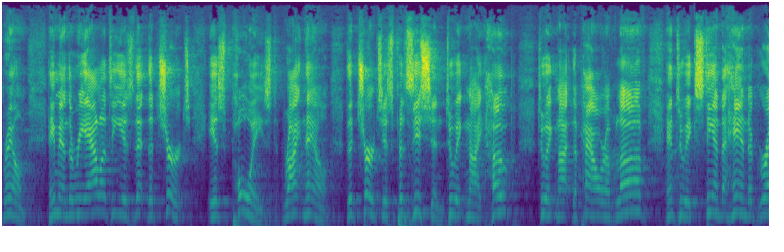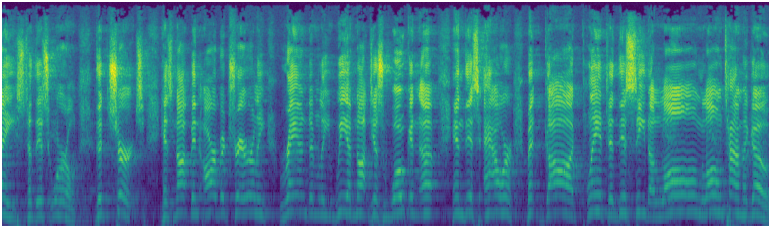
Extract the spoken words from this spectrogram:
realm. Amen. The reality is that the church is poised right now. The church is positioned to ignite hope, to ignite the power of love and to extend a hand of grace to this world. The church has not been arbitrarily, randomly, we have not just woken up in this hour, but God planted this seed a long, long time ago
